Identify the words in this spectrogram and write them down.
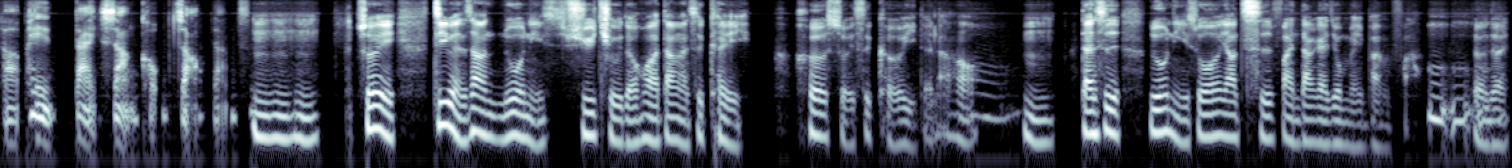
呃佩戴上口罩，这样子。嗯嗯嗯，所以基本上，如果你需求的话，当然是可以喝水是可以的啦，哈，嗯。嗯，但是如果你说要吃饭，大概就没办法，嗯嗯，对不对？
